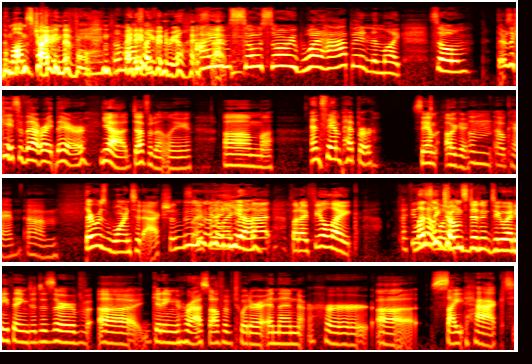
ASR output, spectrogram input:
the mom's driving the van. The I didn't like, even realize I that. am so sorry. What happened? And like, so there's a case of that right there. Yeah, definitely. Um, And Sam Pepper. Sam. Okay, Um. Okay. Um. there was warranted actions. I feel like Yeah. with that, but I feel like I feel Leslie wasn't- Jones didn't do anything to deserve uh, getting harassed off of Twitter and then her uh, site hacked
